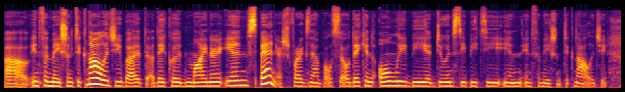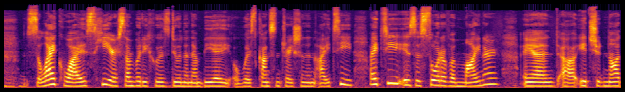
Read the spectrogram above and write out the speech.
uh, information technology, but they could minor in Spanish, for example. So they can only be doing CPT in information technology. Mm-hmm. So likewise, here, somebody who is doing an MBA with concentration in IT, IT is a sort of a minor, and uh, it should not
